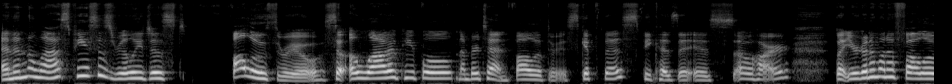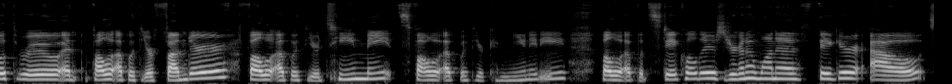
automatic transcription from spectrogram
And then the last piece is really just follow through. So a lot of people, number 10, follow through. Skip this because it is so hard, but you're going to want to follow through and follow up with your funder, follow up with your teammates, follow up with your community, follow up with stakeholders. You're going to want to figure out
